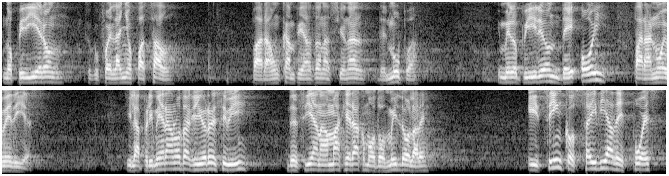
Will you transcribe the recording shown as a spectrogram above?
nos pidieron, creo que fue el año pasado, para un campeonato nacional del MUPA, y me lo pidieron de hoy para nueve días. Y la primera nota que yo recibí decía nada más que era como dos mil dólares, y cinco o seis días después,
